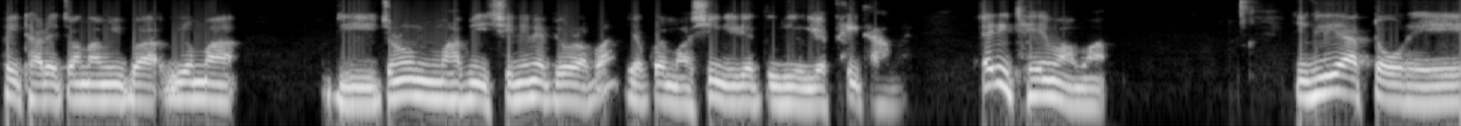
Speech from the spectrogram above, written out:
ဖိတ်ထားတဲ့ចောင်းသားမိဘပြီးတော့မှဒီကျွန်တော်တို့မြန်မာပြည်အချိန်လေးနဲ့ပြောတာပါရက်ကွက်မှာရှိနေတဲ့သူတွေကိုလည်းဖိတ်ထားမယ်အဲ့ဒီအဲမှာမှဒီကလေးကတော်တယ်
